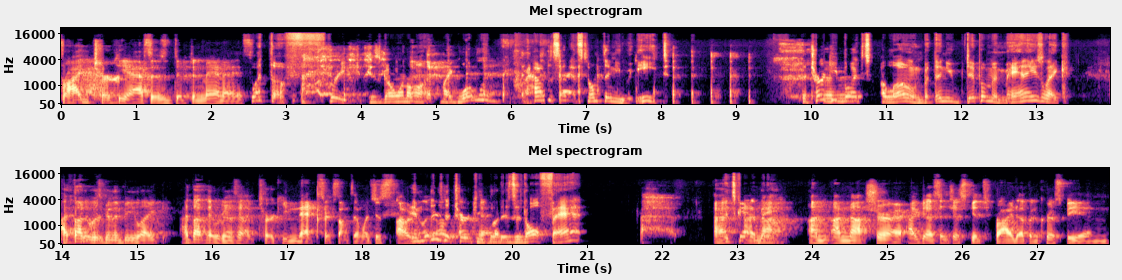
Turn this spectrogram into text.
fried turkey asses dipped in mayonnaise. What the freak is going on? Like, what would? How is that something you eat? The turkey Uh-huh. butts alone, but then you dip them in mayonnaise. Like, I thought it was gonna be like I thought they were gonna say like turkey necks or something, which is I would. and what been is like, a "Oh, turkey okay." butt? Is it all fat? I, It's gotta be. Not, I'm I'm not sure. I, I guess it just gets fried up and crispy, and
